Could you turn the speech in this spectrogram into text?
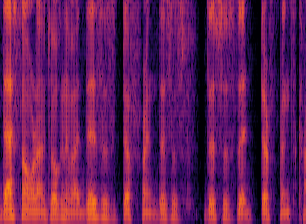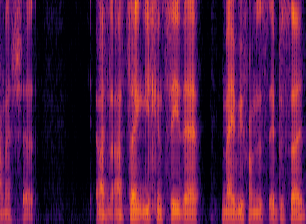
that's not what I'm talking about. This is different. This is this is the difference kind of shit. I, I think you can see that maybe from this episode.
